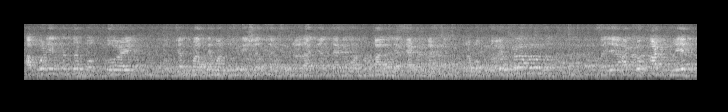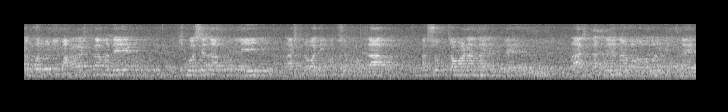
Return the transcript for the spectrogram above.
आपण एकंदर बघतोय तुमच्याच माध्यमातून देशातलं चित्र राज्यातल्या निवडणुका झाल्या त्या ठिकाणचं चित्र बघतोय म्हणजे आटोकाट प्रयत्न करूनही महाराष्ट्रामध्ये शिवसेना फोडली राष्ट्रवादी पक्ष फोडला अशोक चव्हाणांना घेतले राज ठाकरेंना बरोबर घेतले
